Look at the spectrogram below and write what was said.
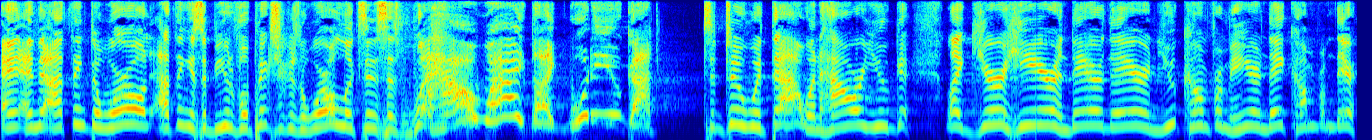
And, and I think the world, I think it's a beautiful picture because the world looks and says, well, "How? Why? Like, what do you got to do with that one? How are you like you're here and they're there and you come from here and they come from there?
